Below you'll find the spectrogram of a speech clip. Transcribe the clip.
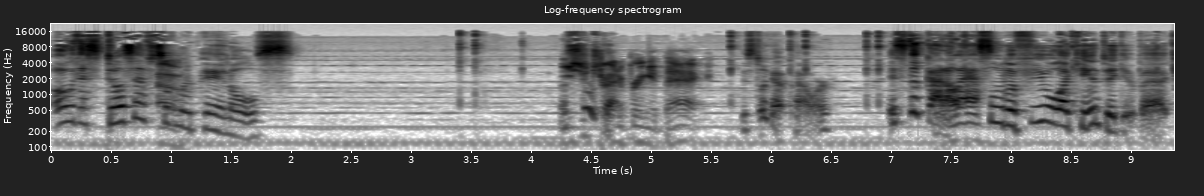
Oh, this does have Oh. solar panels. You That's should still try got- to bring it back. It still got power. It's still got a load of fuel. I can take it back.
